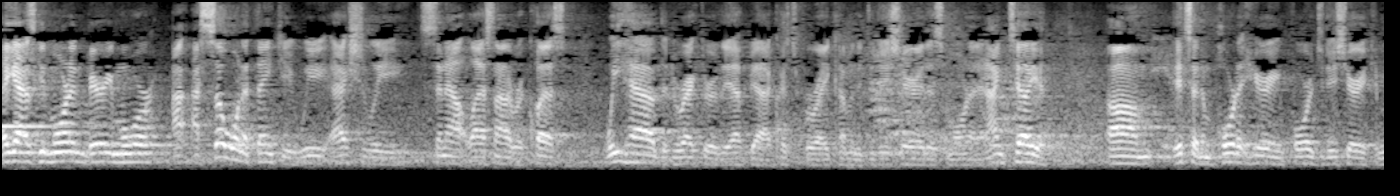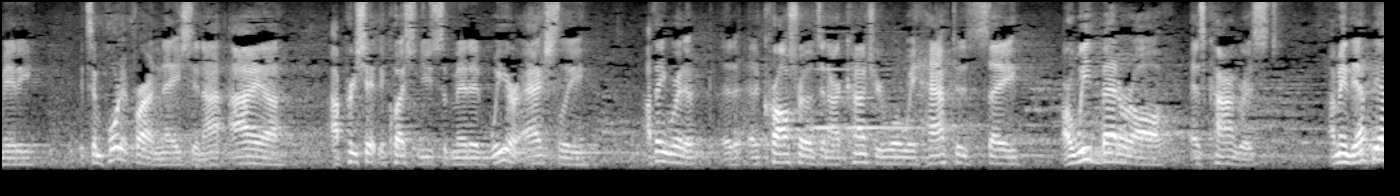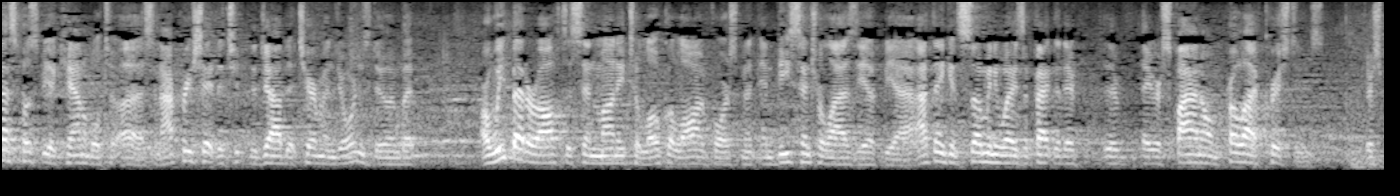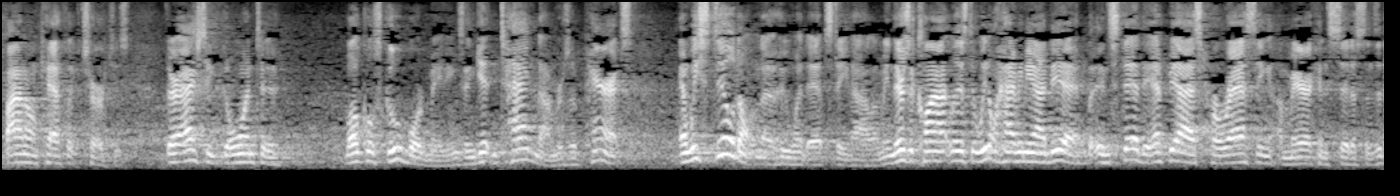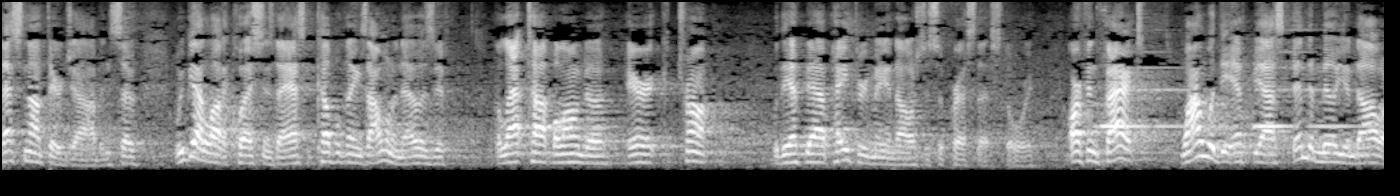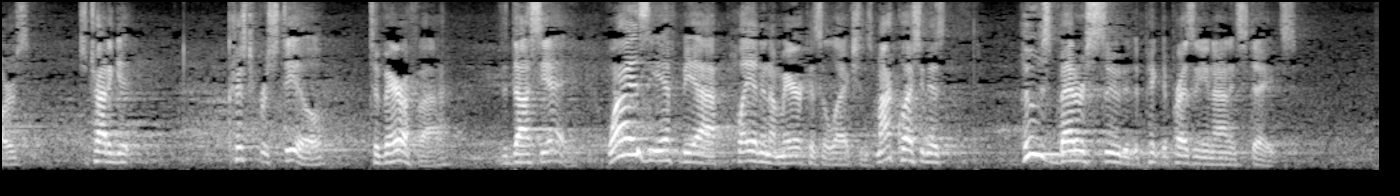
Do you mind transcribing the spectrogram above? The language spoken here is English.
Hey guys, good morning. Barry Moore. I, I, so want to thank you. We actually sent out last night a request. We have the director of the FBI, Christopher Wray, coming to Judiciary this morning. And I can tell you, um, it's an important hearing for Judiciary Committee. It's important for our nation. I, I, uh, I appreciate the question you submitted. We are actually, I think we're at a, at a crossroads in our country where we have to say, are we better off as Congress I mean, the FBI is supposed to be accountable to us, and I appreciate the, the job that Chairman Jordan's doing, but are we better off to send money to local law enforcement and decentralize the FBI? I think in so many ways, the fact that they're, they're, they are spying on pro life Christians, they're spying on Catholic churches, they're actually going to local school board meetings and getting tag numbers of parents and we still don't know who went to Epstein Island. I mean, there's a client list that we don't have any idea, but instead the FBI is harassing American citizens, and that's not their job. And so we've got a lot of questions to ask. A couple things I want to know is if the laptop belonged to Eric Trump, would the FBI pay $3 million to suppress that story? Or if in fact, why would the FBI spend a million dollars to try to get Christopher Steele to verify the dossier? Why is the FBI playing in America's elections? My question is who's better suited to pick the President of the United States?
